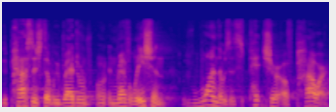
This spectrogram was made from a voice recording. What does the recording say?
The passage that we read in Revelation was one that was this picture of power.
